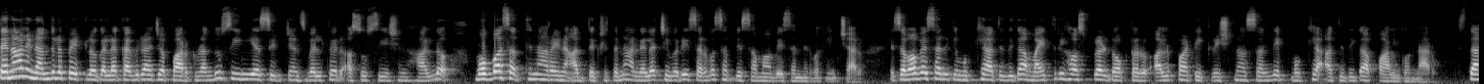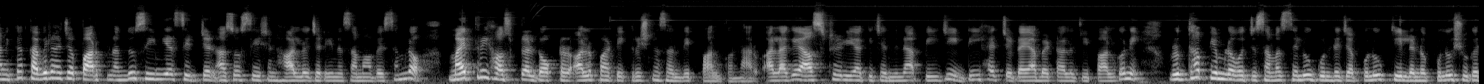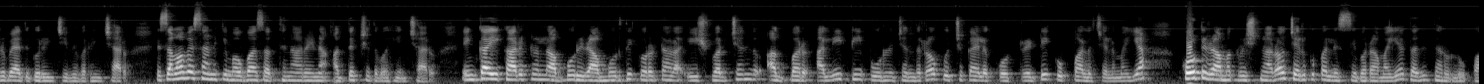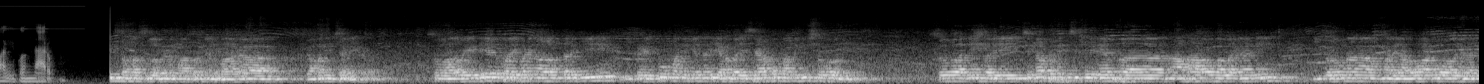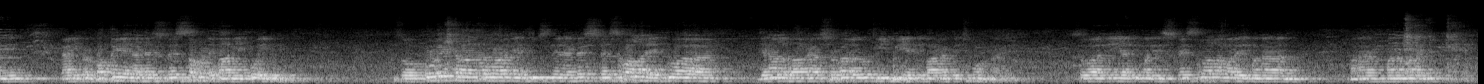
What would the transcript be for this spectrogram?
తెనాలి నందులపేటలో గల కవిరాజ పార్క్ నందు సీనియర్ సిటిజన్స్ వెల్ఫేర్ అసోసియేషన్ హాల్లో మొవ్వా సత్యనారాయణ అధ్యక్షతన నెల చివరి సర్వసభ్య సమావేశం నిర్వహించారు. ఈ సమావేశానికి ముఖ్య అతిథిగా మైత్రి హాస్పిటల్ డాక్టర్ అల్పాటి కృష్ణ సందీప్ ముఖ్య అతిథిగా పాల్గొన్నారు. స్థానిక కవిరాజ పార్క్ నందు సీనియర్ సిటిజన్ అసోసియేషన్ హాల్లో జరిగిన సమావేశంలో మైత్రి హాస్పిటల్ డాక్టర్ అలపాటి కృష్ణ సందీప్ పాల్గొన్నారు. అలాగే ఆస్ట్రేలియాకి చెందిన పీజీ డిహెచ్ డయాబెటాలజీ పాల్గొని వృద్ధాప్యంలో వచ్చే సమస్యలు గుండె జబ్బులు కీళ్ళ నొప్పులు షుగర్ వ్యాధి గురించి వివరించారు. ఈ సమావేశానికి మొవ్వా సత్యనారాయణ అధ్యక్షత వహించారు. ఇంకా ఈ కార్యక్రమంలో అబ్బూరి రామ్మూర్తి కొరటాల ఈశ్వర్ చంద్ అక్బర్ అలీ టి పూర్ణచంద్రరావు పుచ్చకాయల కోటిరెడ్డి కుప్పాల చెలమయ్య కోటి రామకృష్ణారావు చెరుకుపల్లి శివరామయ్య తదితరులు పాల్గొన్నారు. పాల్గొన్నారు. మాత్రం నేను బాగా సో అరవై ఐదేళ్ళు పైబడిన వాళ్ళందరికీ ఇక్కడ ఎక్కువ మందికి ఏంటంటే ఎనభై శాతం మందికి షుగర్ ఉంది సో అది మరి చిన్నప్పటి నుంచి తినే ఆహారం వల్ల కానీ ఇక్కడ ఉన్న మరి అలవాట్ల వల్ల కానీ కానీ ఇక్కడ కొత్తగా ఏంటంటే స్ట్రెస్ ఒకటి బాగా ఎక్కువ అయిపోయింది సో కోవిడ్ తర్వాత కూడా నేను చూసింది ఏంటంటే స్ట్రెస్ వల్ల ఎక్కువ జనాలు బాగా షుగర్ బీపీ అది బాగా తెచ్చుకుంటున్నారు సో అది అది మరి స్ట్రెస్ వల్ల మరి మన మన మన మన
